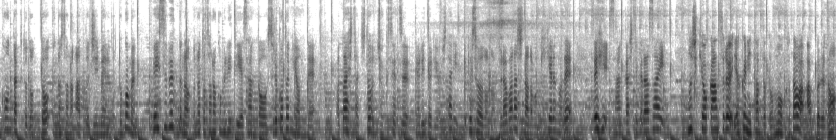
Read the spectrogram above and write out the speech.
contact.unosono.gmail.com Facebook のうのとそのコミュニティへ参加をすることによって私たちと直接やり取りをしたりエピソードの裏話なども聞けるのでぜひ参加してください。もし共感する役に立ったと思う方は Apple の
